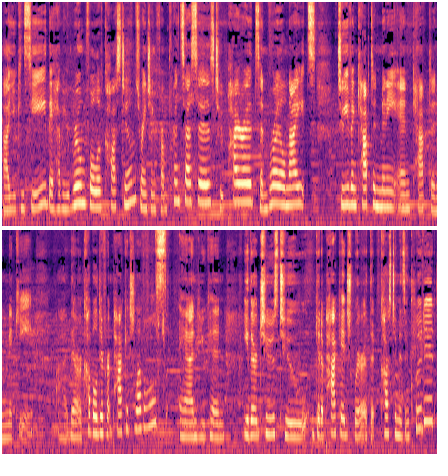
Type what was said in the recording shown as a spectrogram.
Uh, you can see they have a room full of costumes ranging from princesses to pirates and royal knights to even Captain Minnie and Captain Mickey. Uh, there are a couple different package levels, and you can either choose to get a package where the costume is included,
